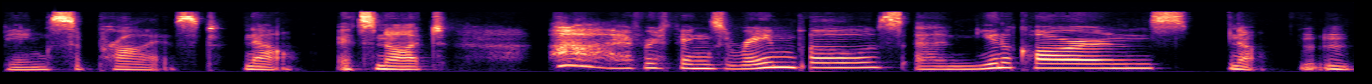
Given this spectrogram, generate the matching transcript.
being surprised. Now, it's not, ah, everything's rainbows and unicorns. No, mm-mm.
